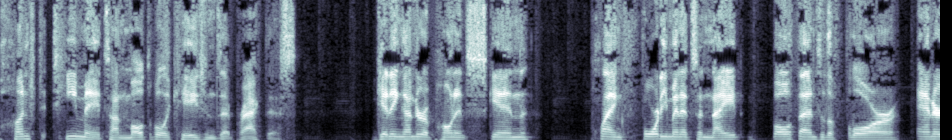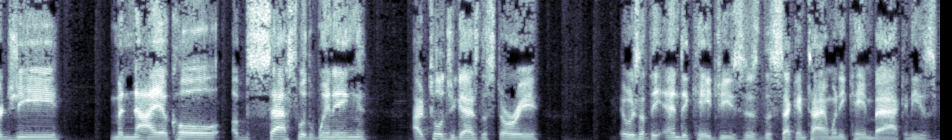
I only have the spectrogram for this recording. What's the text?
punched teammates on multiple occasions at practice, getting under opponents' skin, playing 40 minutes a night, both ends of the floor, energy, maniacal, obsessed with winning. I told you guys the story. It was at the end of KG's. Is the second time when he came back, and he's,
